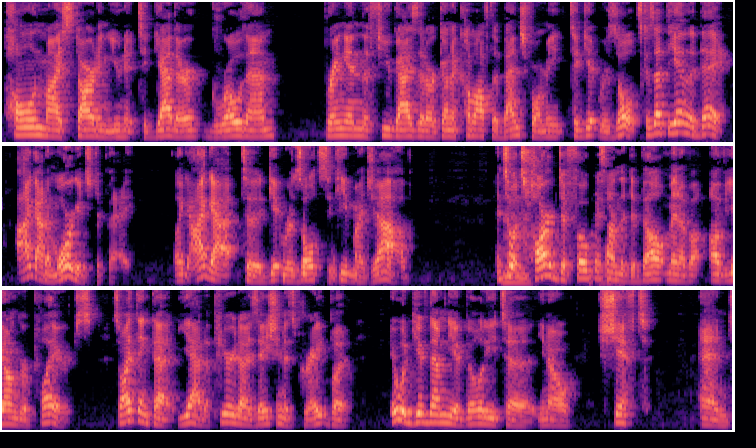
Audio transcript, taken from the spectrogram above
hone my starting unit together, grow them, bring in the few guys that are going to come off the bench for me to get results. Because at the end of the day, I got a mortgage to pay. Like I got to get results to keep my job. And so mm. it's hard to focus on the development of, of younger players. So I think that, yeah, the periodization is great, but it would give them the ability to, you know, shift and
